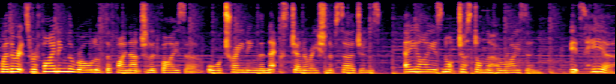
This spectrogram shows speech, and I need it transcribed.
Whether it's refining the role of the financial advisor or training the next generation of surgeons, AI is not just on the horizon, it's here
